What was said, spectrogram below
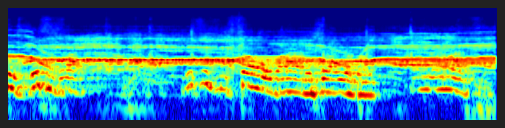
is, this is like, this is the soul behind this right here, bro. Thank you very much.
